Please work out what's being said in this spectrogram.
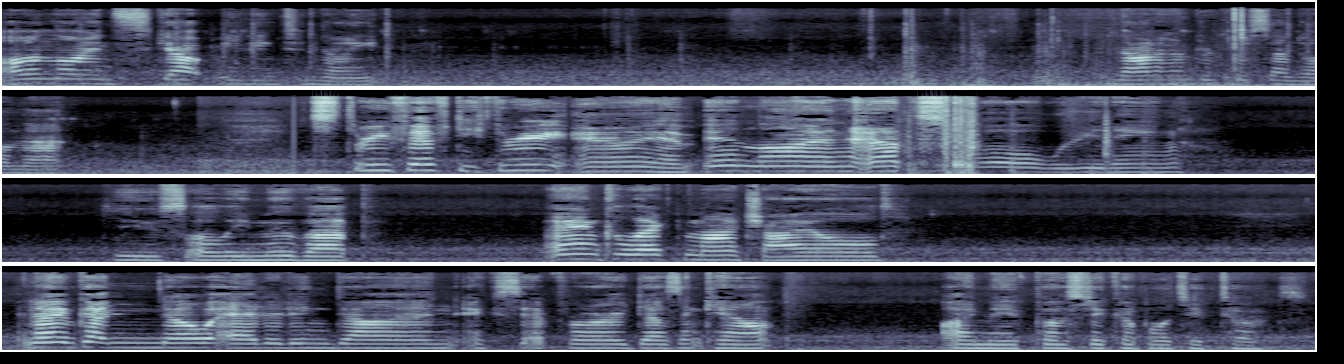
Online scout meeting tonight. Not 100% on that. It's 3.53 and I am in line at the school waiting to slowly move up and collect my child. And I've got no editing done except for it doesn't count. I may have posted a couple of TikToks.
